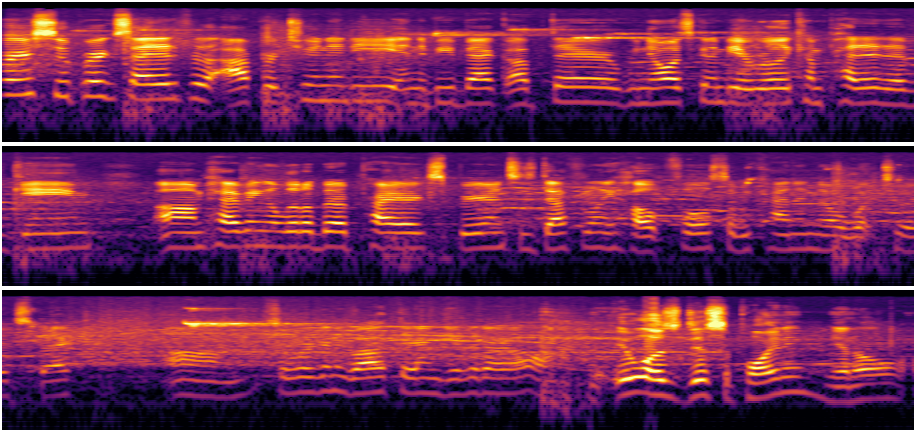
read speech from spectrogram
We're super excited for the opportunity and to be back up there. We know it's going to be a really competitive game. Um, having a little bit of prior experience is definitely helpful, so we kind of know what to expect. Um, so we're going to go out there and give it our all. It was disappointing, you know.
